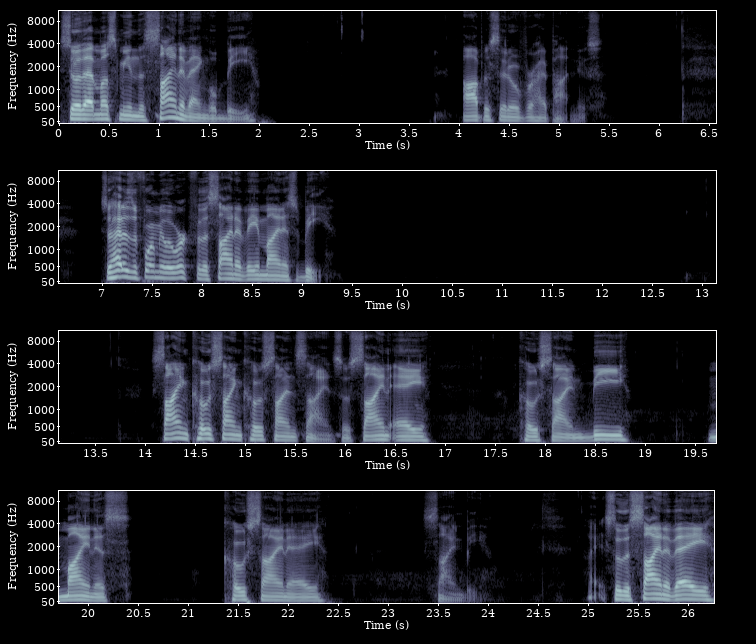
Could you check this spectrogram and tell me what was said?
So that must mean the sine of angle B, opposite over hypotenuse. So how does the formula work for the sine of A minus B? Sine, cosine, cosine, sine. So sine A, cosine B, minus cosine A, sine B. Right, so the sine of A,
